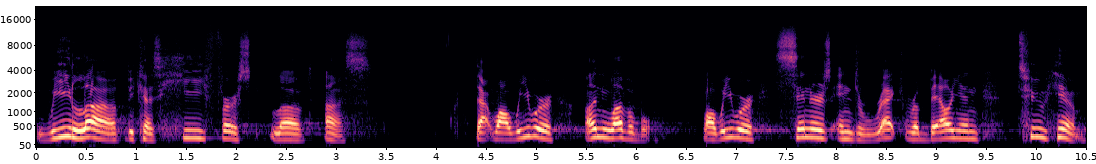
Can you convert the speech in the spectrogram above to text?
we love because he first loved us. That while we were unlovable, while we were sinners in direct rebellion to him,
